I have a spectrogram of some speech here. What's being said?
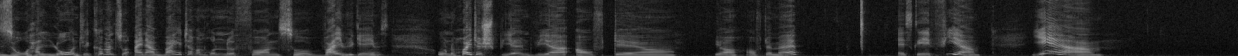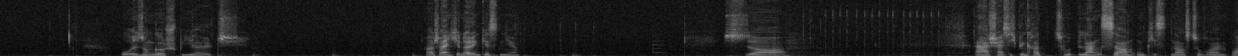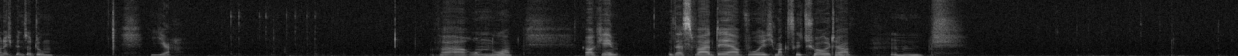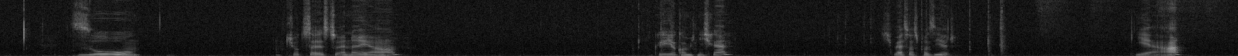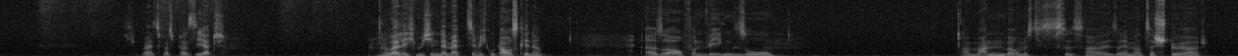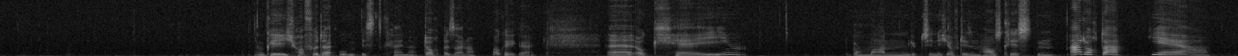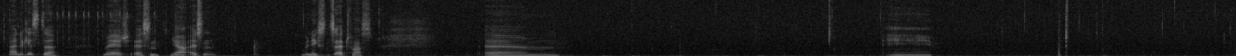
So, hallo und willkommen zu einer weiteren Runde von Survival Games. Und heute spielen wir auf der, ja, auf der Map SG4. Yeah! Wo ist ungespielt? Wahrscheinlich hinter den Kisten hier. So. Ah, scheiße, ich bin gerade zu langsam, um Kisten auszuräumen. Und ich bin so dumm. Ja. Warum nur? Okay. Das war der, wo ich Max getrollt habe. so. Schutzzeit ist zu Ende, ja. Okay, hier komme ich nicht rein. Ich weiß, was passiert. Ja. Ich weiß, was passiert. Weil ich mich in der Map ziemlich gut auskenne. Also auch von wegen so... Oh Mann, warum ist dieses Häuser immer zerstört? Okay, ich hoffe, da oben ist keiner. Doch, ist einer. Okay, geil. Äh, okay. Oh Mann, gibt es hier nicht auf diesem Haus Kisten? Ah, doch, da. Yeah. Eine Kiste. Mit Essen. Ja, Essen. Wenigstens etwas. Ähm. Äh.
